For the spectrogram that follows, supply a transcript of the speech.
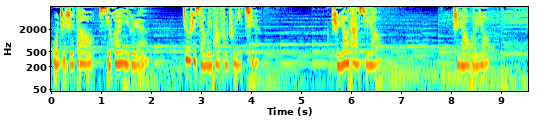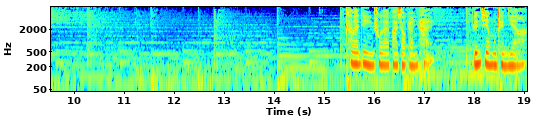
我只知道喜欢一个人，就是想为他付出一切。只要他需要，只要我有。看完电影出来，发小感慨，真羡慕陈念啊！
